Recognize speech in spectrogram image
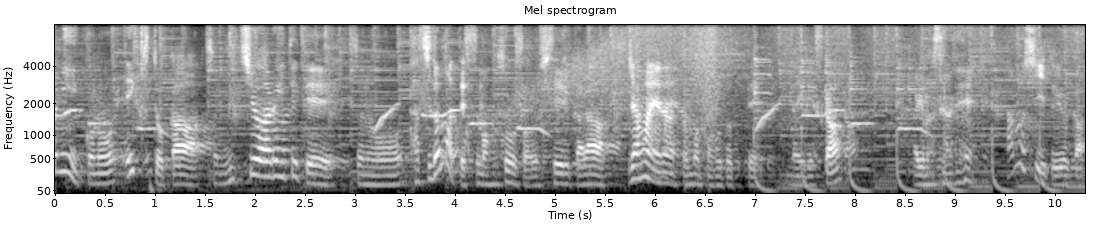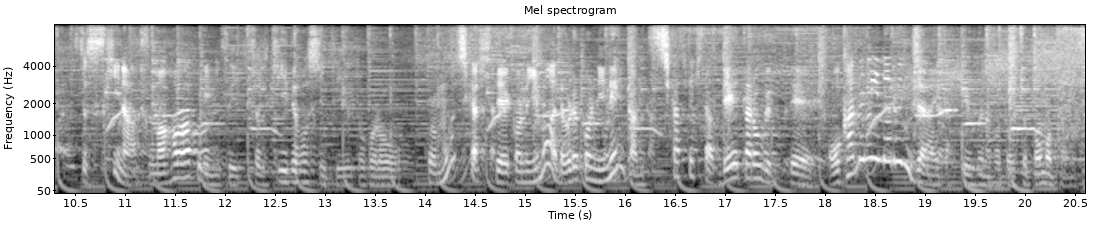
まにこの駅とかその道を歩いててその立ち止まってスマホ操作をしているから邪魔やなって思ったことってないですか？ありますよね。楽しいというかちょっと好きなスマホアプリについてちょっと聞いてほしいっていうところこれもしかしてこの今まで俺この2年間培ってきたデータログってお金になるんじゃないかっていうふうなことをちょっと思ったんです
